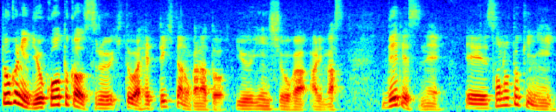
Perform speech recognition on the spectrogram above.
特に旅行とかをする人は減ってきたのかなという印象があります。でですね、えー、その時に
